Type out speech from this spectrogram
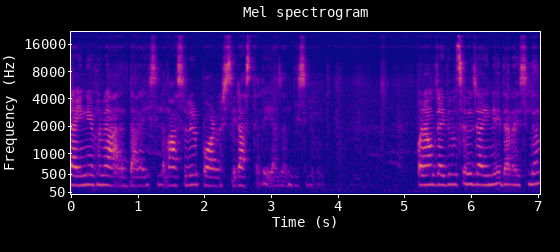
যাইনি, ওখানে দাঁড়াইছিলাম। আসরের পর আসছি, রাস্তাতেই আজান কিন্তু পরে আমাকে যাইতে বলছে, আমি যাইনি, দাঁড়াইছিলাম।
